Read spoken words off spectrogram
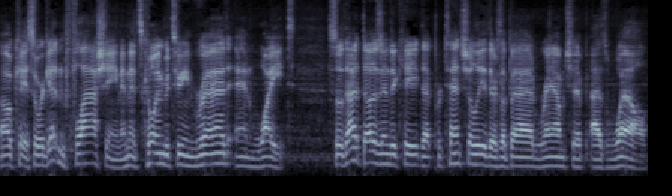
Okay, so we're getting flashing and it's going between red and white. So that does indicate that potentially there's a bad RAM chip as well.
